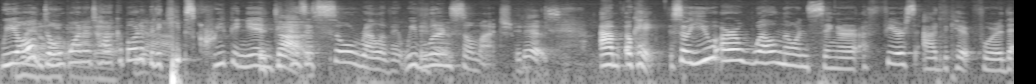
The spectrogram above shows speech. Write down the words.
We all don't want to talk about it, but it keeps creeping in It because does. it's so relevant. We've It learned is. so much. it is Um, okay, so you are a well known singer, a fierce advocate for the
